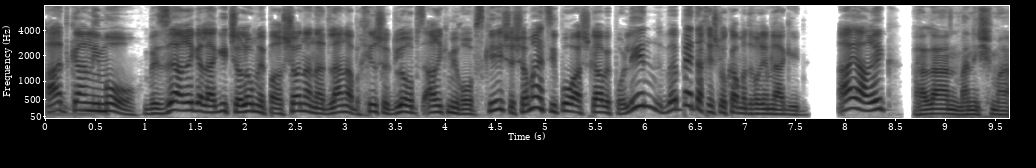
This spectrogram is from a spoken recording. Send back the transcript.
עד כאן לימור, וזה הרגע להגיד שלום לפרשן הנדל"ן הבכיר של גלובס, אריק מירובסקי, ששמע את סיפור ההשקעה בפולין, ובטח יש לו כמה דברים להגיד. היי אריק. אהלן, מה נשמע?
